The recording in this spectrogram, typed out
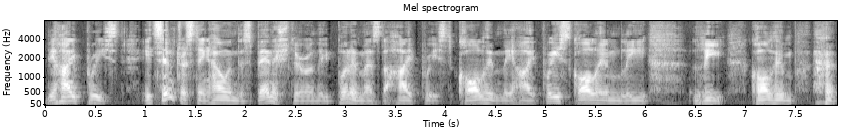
the high priest. It's interesting how in the Spanish tarot they put him as the high priest. Call him the high priest, call him Lee, Lee, call him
